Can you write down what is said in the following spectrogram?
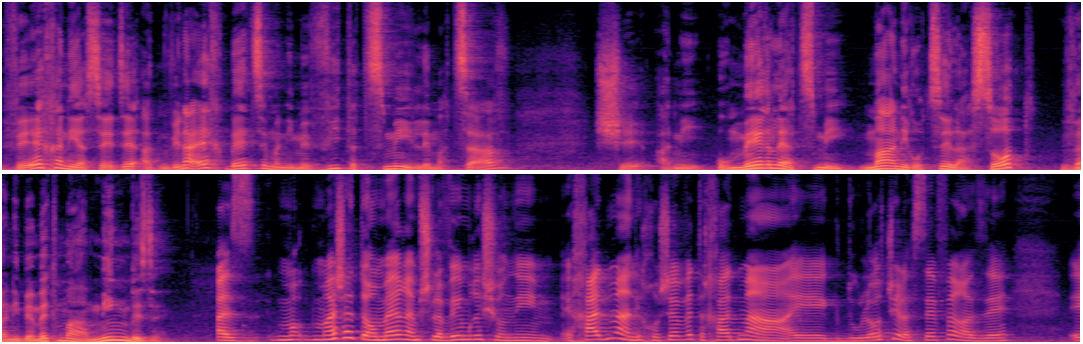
ואיך אני אעשה את זה? את מבינה איך בעצם אני מביא את עצמי למצב שאני אומר לעצמי מה אני רוצה לעשות, ואני באמת מאמין בזה. אז מה שאתה אומר הם שלבים ראשוניים. אחד מה, אני חושבת, אחד מהגדולות של הספר הזה, אה,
